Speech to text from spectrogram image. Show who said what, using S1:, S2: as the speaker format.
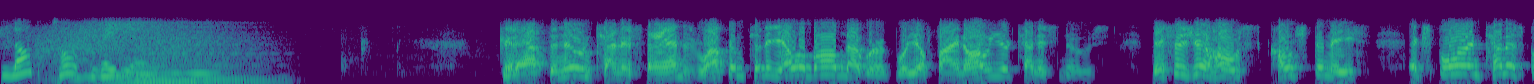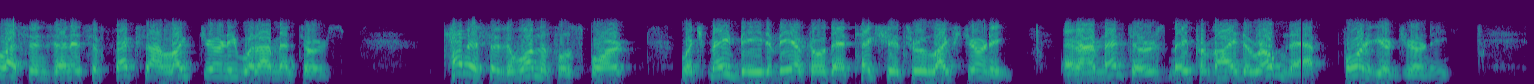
S1: Blog Talk Radio.
S2: Good afternoon, tennis fans. Welcome to the YellaBall Network, where you'll find all your tennis news. This is your host, Coach Danise, exploring tennis blessings and its effects on life journey with our mentors. Tennis is a wonderful sport, which may be the vehicle that takes you through life's journey, and our mentors may provide the roadmap for your journey.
